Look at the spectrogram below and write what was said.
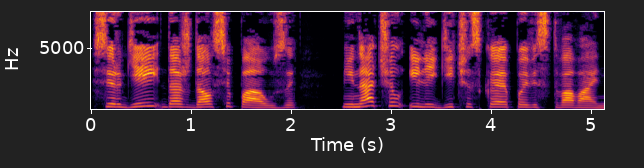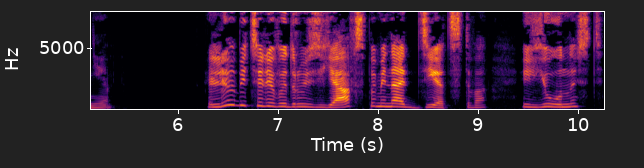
Сергей дождался паузы — и начал элегическое повествование. Любите ли вы, друзья, вспоминать детство, юность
